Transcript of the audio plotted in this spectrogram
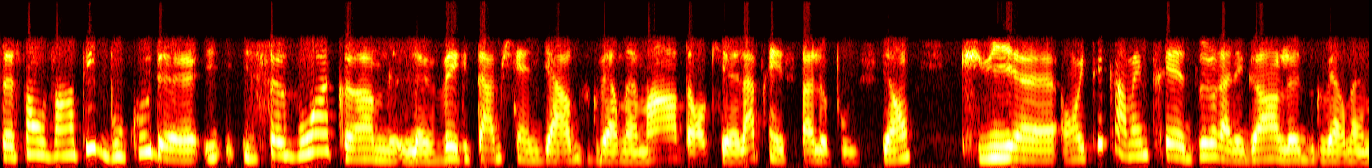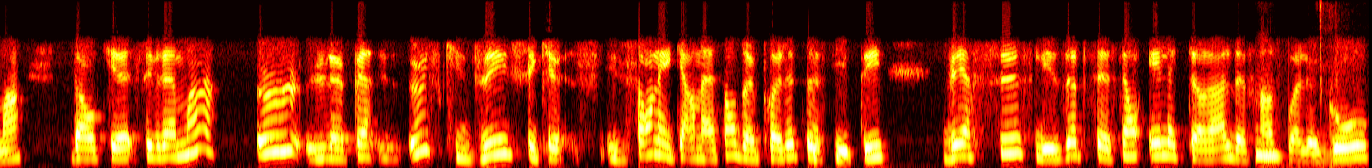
se sont vantés beaucoup de. Ils, se voient comme le véritable chien de garde du gouvernement, donc la principale opposition. Puis ont été quand même très durs à l'égard du gouvernement. Donc c'est vraiment eux, le, eux, ce qu'ils disent, c'est qu'ils sont l'incarnation d'un projet de société versus les obsessions électorales de François mm. Legault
